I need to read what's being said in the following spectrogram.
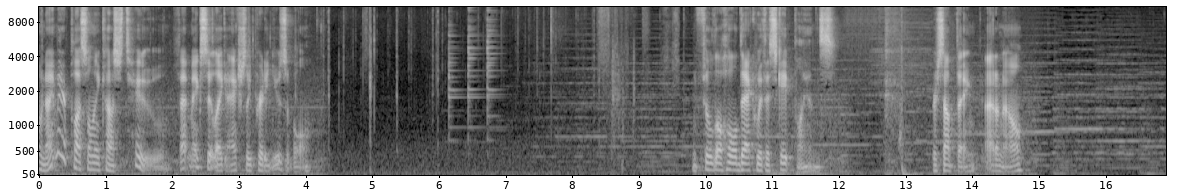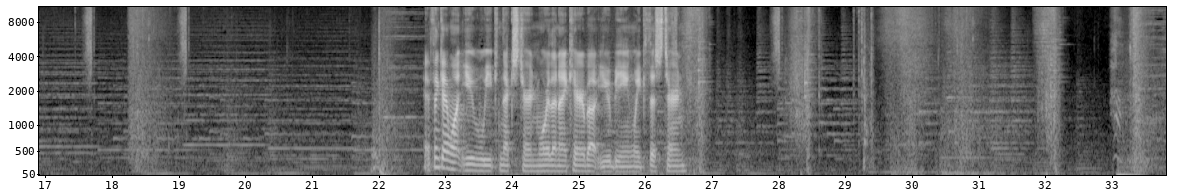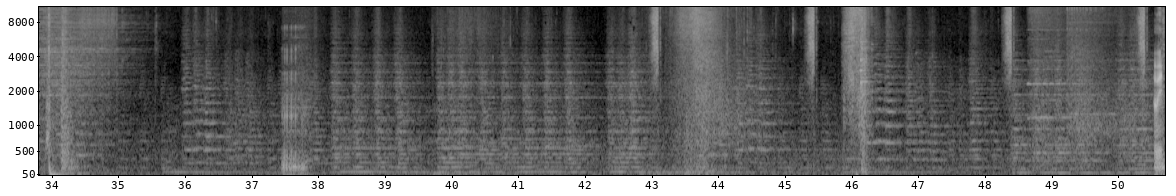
Oh, Nightmare Plus only costs two. That makes it, like, actually pretty usable. And fill the whole deck with escape plans. or something. I don't know. I think I want you weak next turn more than I care about you being weak this turn.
